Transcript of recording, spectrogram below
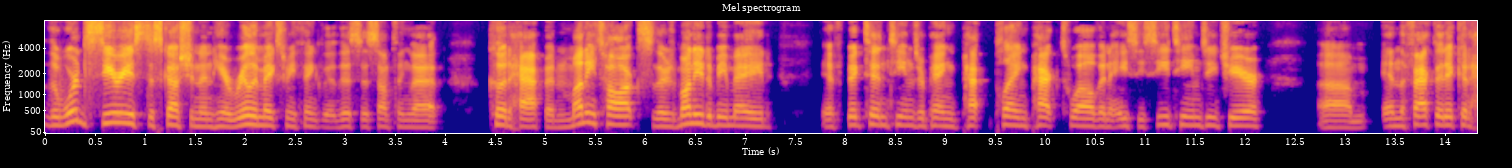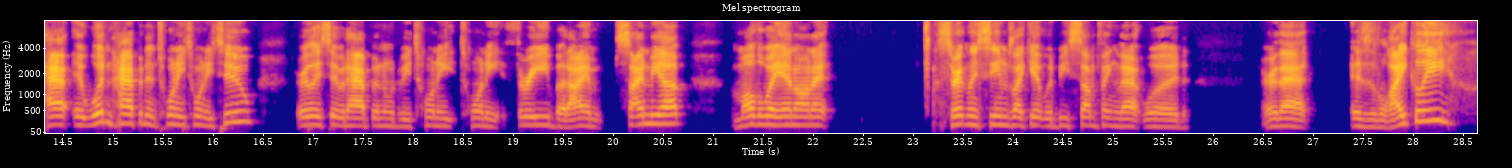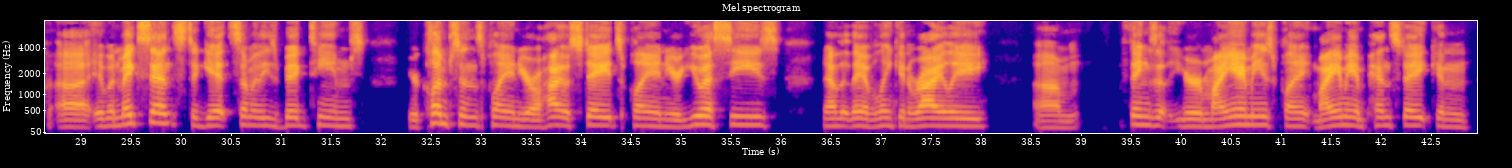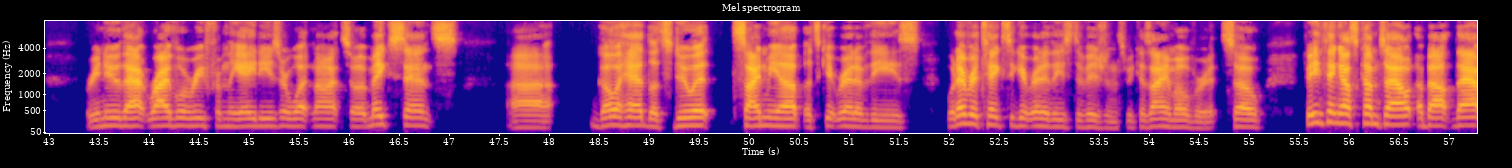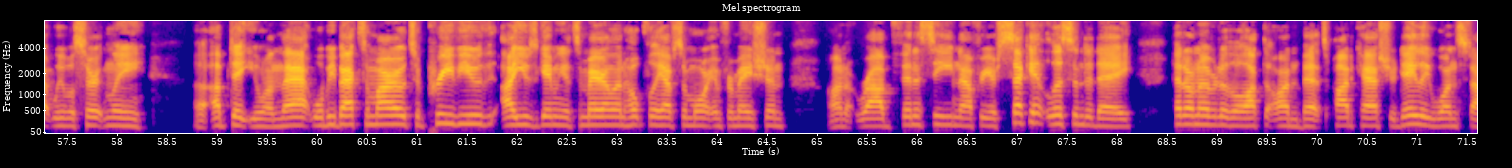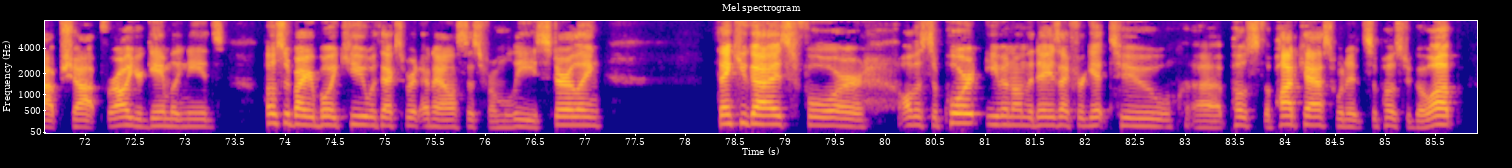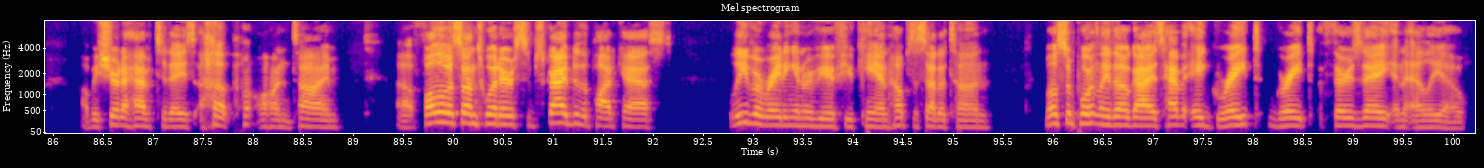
The word serious discussion in here really makes me think that this is something that could happen. Money talks, there's money to be made. If Big Ten teams are paying playing Pac 12 and ACC teams each year, um, and the fact that it could have it wouldn't happen in 2022, or at least it would happen would be 2023. But I am sign me up. I'm all the way in on it. Certainly seems like it would be something that would or that is likely. Uh, it would make sense to get some of these big teams, your Clemson's playing your Ohio States, playing your USC's now that they have Lincoln Riley. Um, things that your Miami's playing, Miami and Penn State can renew that rivalry from the 80s or whatnot. So it makes sense. Uh, go ahead, let's do it. Sign me up. Let's get rid of these, whatever it takes to get rid of these divisions because I am over it. So if anything else comes out about that, we will certainly uh, update you on that. We'll be back tomorrow to preview IU's game against Maryland. Hopefully, have some more information on Rob Phinisee. Now, for your second listen today, head on over to the Locked On Bets podcast, your daily one stop shop for all your gambling needs. Hosted by your boy Q with expert analysis from Lee Sterling. Thank you guys for all the support, even on the days I forget to uh, post the podcast when it's supposed to go up. I'll be sure to have today's up on time. Uh, follow us on Twitter, subscribe to the podcast, leave a rating and review if you can, helps us out a ton. Most importantly, though, guys, have a great, great Thursday in LEO.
